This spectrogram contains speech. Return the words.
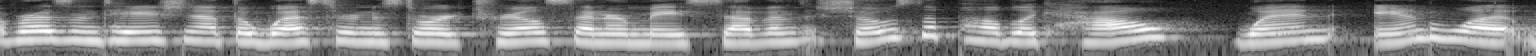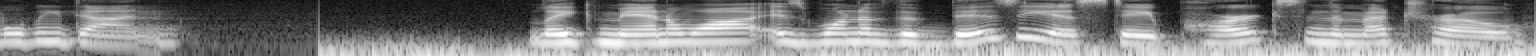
A presentation at the Western Historic Trails Center May 7th shows the public how, when, and what will be done. Lake Manawa is one of the busiest state parks in the metro.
